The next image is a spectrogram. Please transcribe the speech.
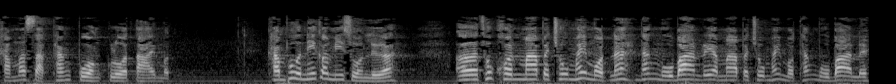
คำว่าสัตว์ทั้งปวงกลัวตายหมดคำพูดนี้ก็มีส่วนเหลือเออทุกคนมาประชุมให้หมดนะทั้งหมู่บ้านเรียกมาประชุมให้หมดทั้งหมู่บ้านเลย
